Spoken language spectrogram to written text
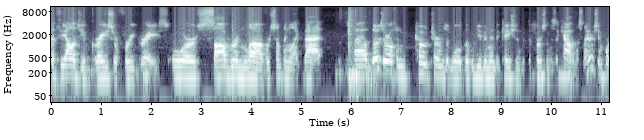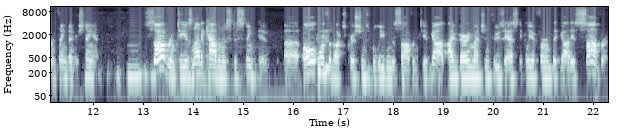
a theology of grace or free grace or sovereign love or something like that, uh, those are often code terms that will that will give you an indication that the person is a Calvinist. Now, here's the important thing to understand: sovereignty is not a Calvinist distinctive. Uh, all mm-hmm. Orthodox Christians believe in the sovereignty of God. I very much enthusiastically affirm that God is sovereign.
